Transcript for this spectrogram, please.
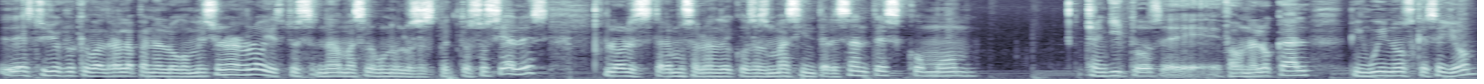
esto yo creo que valdrá la pena luego mencionarlo y esto es nada más algunos de los aspectos sociales. Luego les estaremos hablando de cosas más interesantes como changuitos, fauna local, pingüinos, qué sé yo,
